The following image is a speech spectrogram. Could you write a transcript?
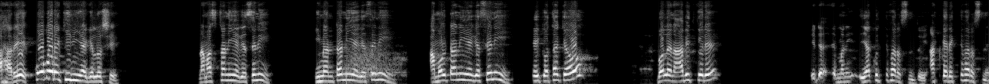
আহারে, কবরে কি নিয়ে গেল সে? নামাজটা নিয়ে গেছে নি? ইমানটা নিয়ে গেছে নি? আমলটা নিয়ে গেছে নি? এই কথা কেউ বলে না। আবিদ করে, এটা মানে ইয়া করতে পারস না তুই, আটকায় রাখতে পারস না।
